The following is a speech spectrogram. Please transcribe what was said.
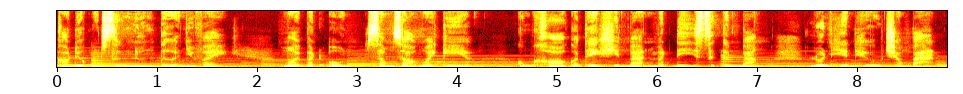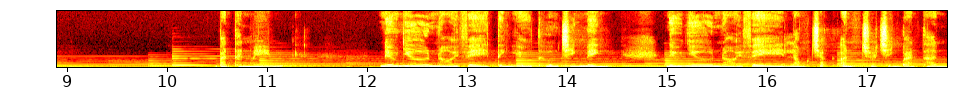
có được một sự nương tựa như vậy, mọi bất ổn, sóng gió ngoài kia cũng khó có thể khiến bạn mất đi sự cân bằng luôn hiện hữu trong bạn. Bạn thân mến, nếu như nói về tình yêu thương chính mình, nếu như nói về lòng chắc ẩn cho chính bản thân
